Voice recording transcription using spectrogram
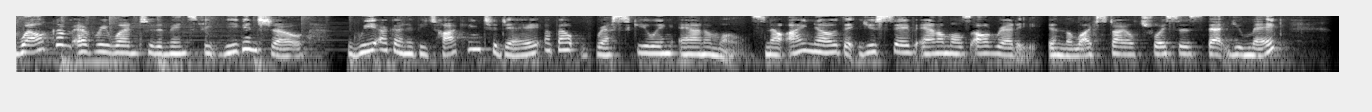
Welcome everyone to the Main Street Vegan Show. We are going to be talking today about rescuing animals. Now, I know that you save animals already in the lifestyle choices that you make,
